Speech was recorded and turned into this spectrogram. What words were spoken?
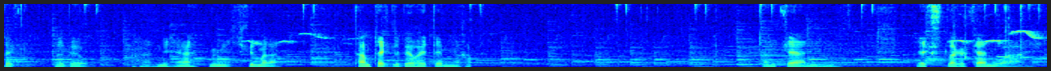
text label นี่ฮะมันมีขึ้นมาแล้วทำ text label ให้เต็มนะครับ ทั้งแกน x แล้วก็แกน y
